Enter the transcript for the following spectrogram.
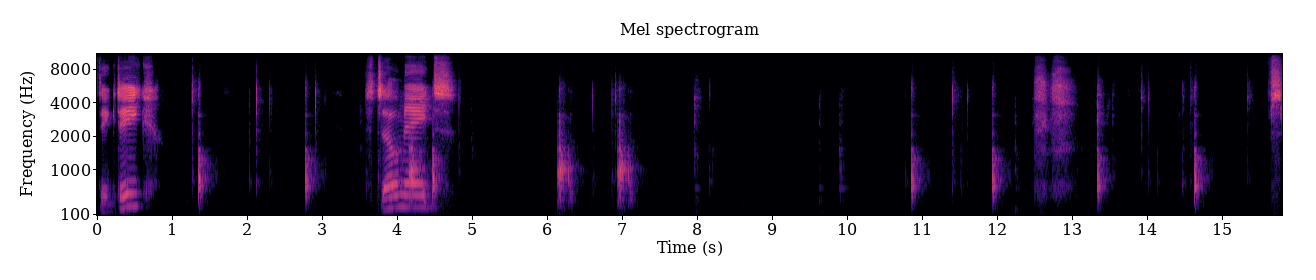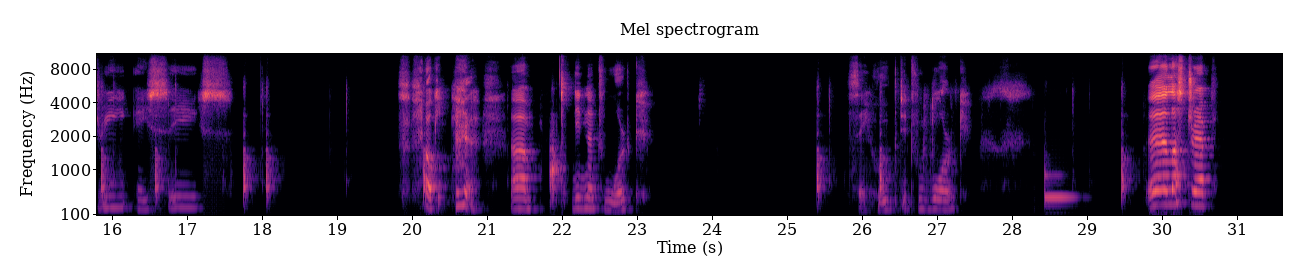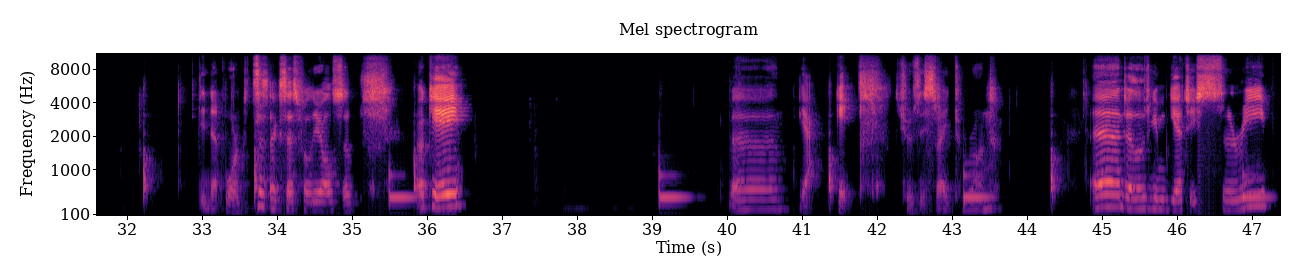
take, take. Stalemate. Three, a6. Okay, um, did not work. So I hoped it would work. Uh, last trap. Did not work successfully also. Okay. Uh, yeah, okay. Choose this right to run. And I let him get a 3.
